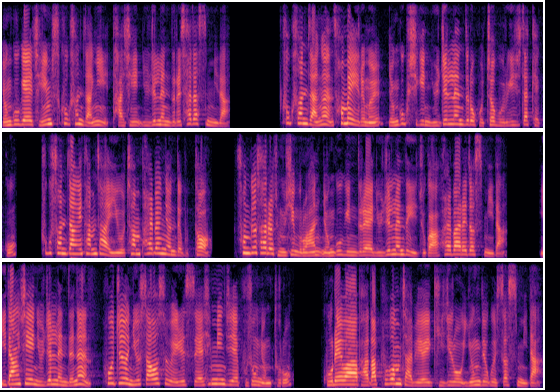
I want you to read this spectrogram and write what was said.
영국의 제임스 쿡 선장이 다시 뉴질랜드를 찾았습니다. 쿡 선장은 섬의 이름을 영국식인 뉴질랜드로 고쳐 부르기 시작했고 쿡 선장의 탐사 이후 1800년대부터 선교사를 중심으로 한 영국인들의 뉴질랜드 이주가 활발해졌습니다. 이 당시 뉴질랜드는 호주 뉴 사우스 웨일스의 식민지의 부속 영토로 고래와 바다표범 잡이의 기지로 이용되고 있었습니다.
